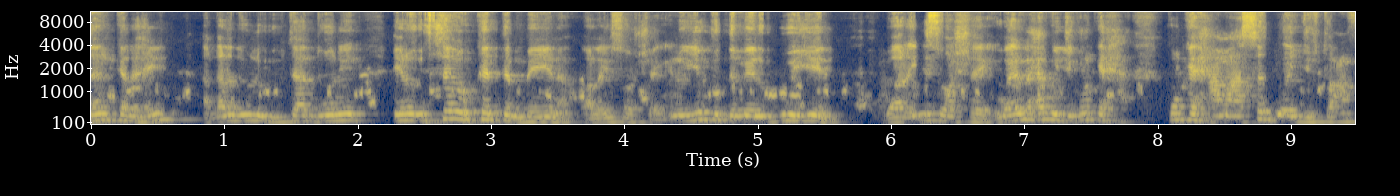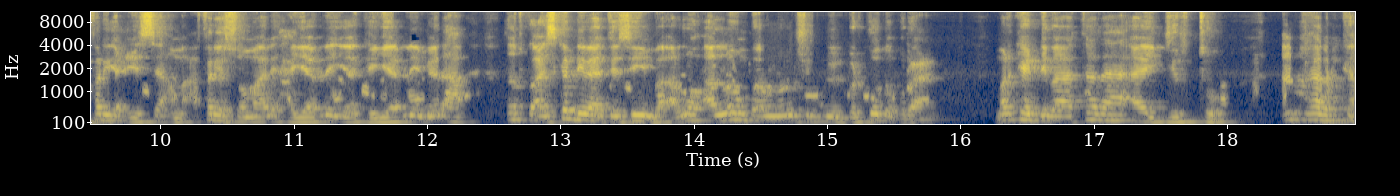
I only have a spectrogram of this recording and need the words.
dan ka lahayn aqalada ula gubtaan doonayn inuu isagu ka dambeeyena waa la soo sheegay. Inuu iyagu dambeeyna gubayeen waa la soo sheegay. Waa waxa weji kolkay kolkay xamaasadu ay jirto canfar iyo ciise ama canfar iyo soomaali xayaable iyo kayaable meelaha dadku ay iska dhibaataysayiinba allo allahunba nolosha barkooda quraacan markay dhibaatadaa ay jirto aqalka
